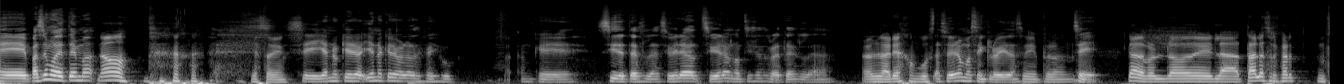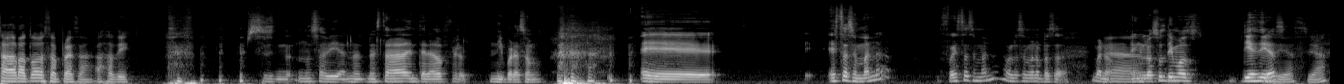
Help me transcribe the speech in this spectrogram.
Eh, pasemos de tema. No. ya está bien. Sí, ya no quiero, ya no quiero hablar de Facebook. Aunque sí de Tesla. Si hubiera, si hubiera noticias sobre Tesla, Lo harías con gusto. las hubiéramos incluido. Sí. Sí, pero... Claro, pero lo de la tabla de surfear nos agarró toda de sorpresa. Hasta a ti. Sí, no, no sabía, no, no estaba enterado pero ni por asomo. Eh, ¿Esta semana? ¿Fue esta semana o la semana pasada? Bueno, Ah, en los últimos 10 días Diez ¿ya?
